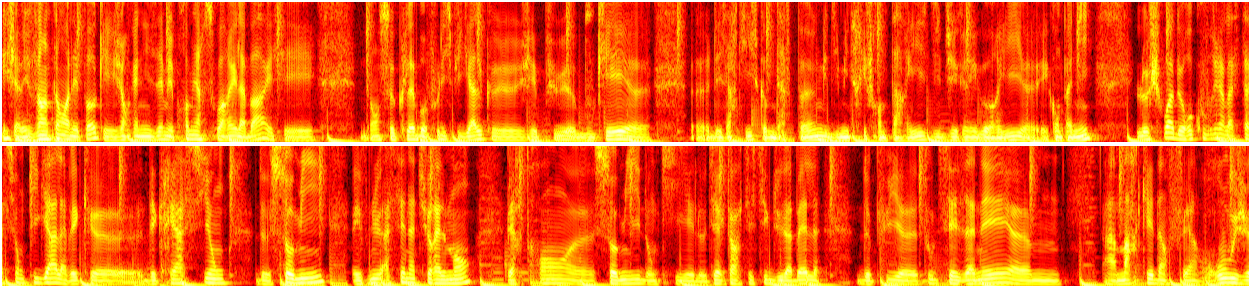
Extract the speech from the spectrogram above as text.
J'avais 20 ans à l'époque et j'organisais mes premières soirées là-bas. Et c'est dans ce club au Folies Pigalle que j'ai pu euh, booker euh, euh, des artistes comme Daft Punk, Dimitri from Paris, DJ Grégory et compagnie. Le choix de recouvrir la station Pigalle avec des créations de Somi est venu assez naturellement. Bertrand Somi, donc, qui est le directeur artistique du label depuis toutes ces années, a marqué d'un fer rouge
